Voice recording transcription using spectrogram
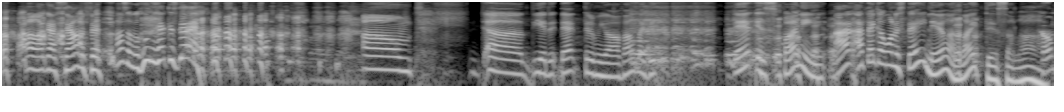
oh, I got sound effects. I was like, well, who the heck is that? um, uh, yeah, that threw me off. I was like. That is funny. I, I think I want to stay, Neil. I like this a lot. Come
